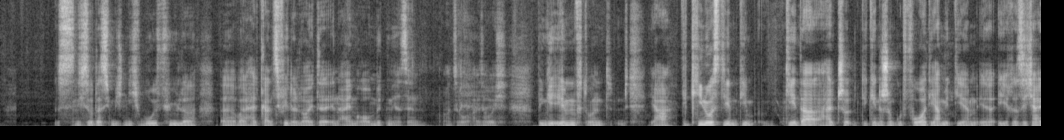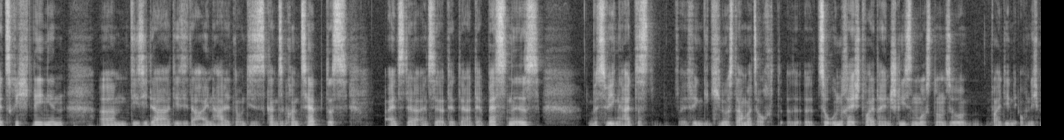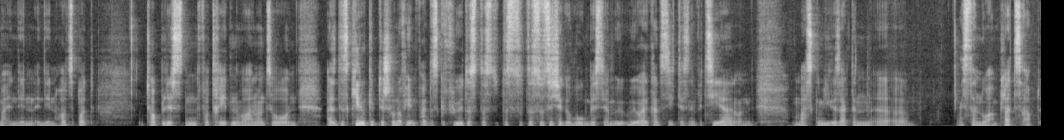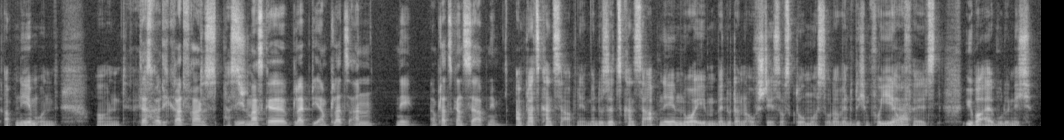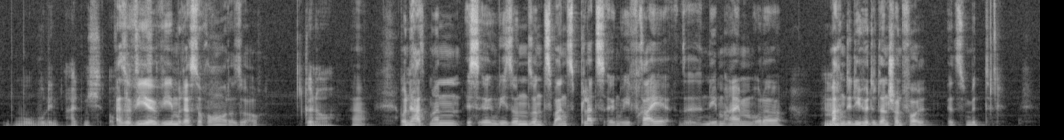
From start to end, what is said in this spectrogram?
Es ist nicht so, dass ich mich nicht wohlfühle, äh, weil halt ganz viele Leute in einem Raum mit mir sind. Und so. Also ich bin geimpft und ja, die Kinos, die, die gehen da halt schon, die gehen da schon gut vor, die haben, die haben ihre Sicherheitsrichtlinien, ähm, die sie da, die sie da einhalten und dieses ganze Konzept, das eins der, eins der, der, der besten ist, weswegen halt das weswegen die Kinos damals auch äh, äh, zu Unrecht weiterhin schließen mussten und so, weil die auch nicht mal in den, in den Hotspot Top-Listen vertreten waren und so. Und also das Kino gibt dir schon auf jeden Fall das Gefühl, dass, dass, dass, dass du sicher gewogen bist. Ja, überall kannst du dich desinfizieren und Masken, wie gesagt, dann äh, äh ist dann nur am Platz ab, abnehmen und, und das ja, wollte ich gerade fragen. die. Maske bleibt die am Platz an? Nee, am Platz kannst du abnehmen. Am Platz kannst du abnehmen. Wenn du sitzt, kannst du abnehmen, nur eben, wenn du dann aufstehst, aufs Klo musst oder wenn du dich im Foyer ja. aufhältst. Überall, wo du nicht, wo, wo du halt nicht Also wie, wie im Restaurant oder so auch. Genau. Ja. Und genau. hat man, ist irgendwie so ein, so ein Zwangsplatz irgendwie frei äh, neben einem oder hm. machen die die Hütte dann schon voll? Jetzt mit.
